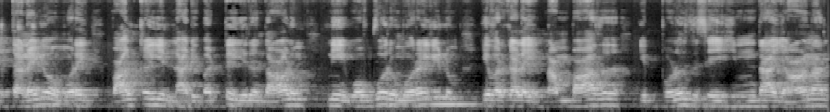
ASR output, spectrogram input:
எத்தனையோ முறை வாழ்க்கையில் அடிபட்டு இருந்தாலும் நீ ஒவ்வொரு முறையிலும் இவர்களை நம்பாத. இப்பொழுது செய்கின்றாய். ஆனால்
